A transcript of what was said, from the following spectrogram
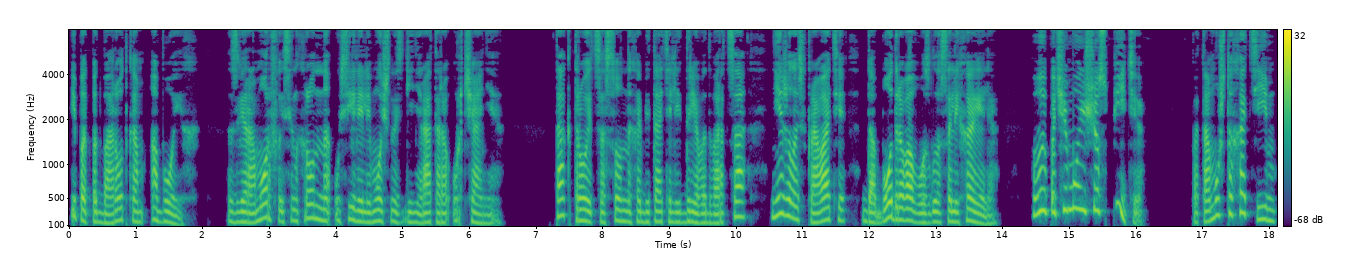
и под подбородком обоих. Звероморфы синхронно усилили мощность генератора урчания. Так троица сонных обитателей древа дворца нежилась в кровати до бодрого возгласа Лихаэля. Вы почему еще спите?» «Потому что хотим»,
